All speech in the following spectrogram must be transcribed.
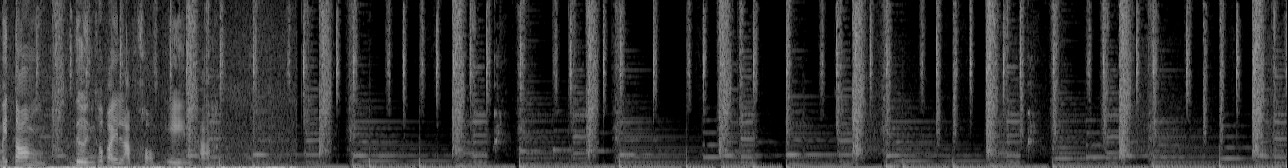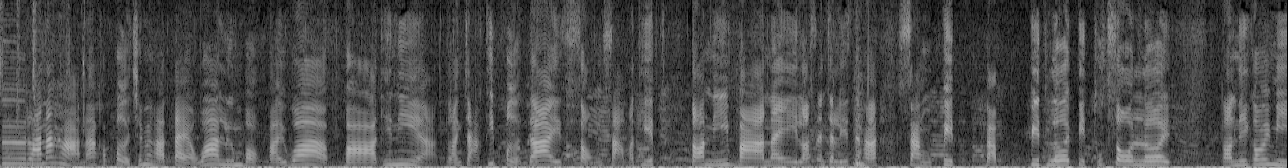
ไม่ต้องเดินเข้าไปรับของเองค่ะ หารนะเขาเปิดใช่ไหมคะ แต่ว่าลืมบอกไปว่าบาร์ที่นี่หลังจากที่เปิดได้2-3อาทิตย์ ตอนนี้บาร์ในลอสแอนเจลิสนะคะ สั่งปิดแบบปิดเลยปิดทุกโซนเลย ตอนนี้ก็ไม่มี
